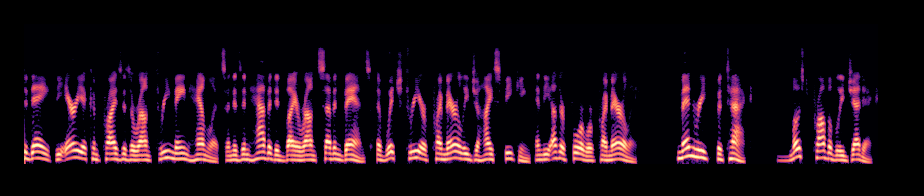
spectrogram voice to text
Today, the area comprises around three main hamlets and is inhabited by around seven bands, of which three are primarily Jahai-speaking, and the other four were primarily Menriq, Batek, most probably Jedek.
